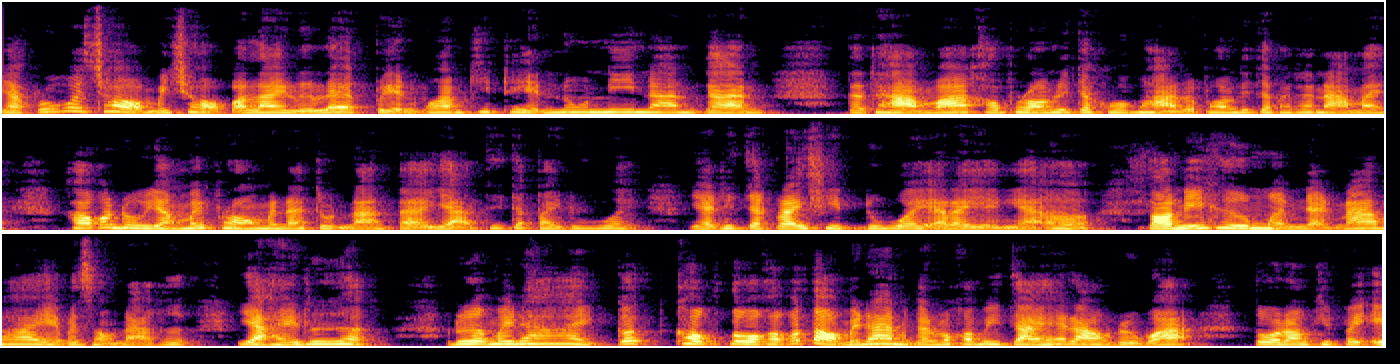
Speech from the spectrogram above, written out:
อยากรู้ว่าชอบไม่ชอบอะไรหรือแลกเปลี่ยนความคิดเห็นนู่นนี่นั่นกัน แต่ถามว่าเขาพร้อมที่จะคบหาหรือพร้อมที่จะพัฒนาไหมเขาก็ดูยังไม่พร้อมไปนะจุดนั้น แต่อยากที่จะไปด้วย อยากที่จะใกล้ชิดด้วยอะไรอย่างเงี้ยเออตอนนี้คือเหมือนอยากหน้าไพ่เป็นสองดาวคือ อยากให้เลือกเลือกไม่ได้ ก็เขาตัวเขาก็ตอบไม่ได้เหมือนกันว่าเขามีใจให้เราหรือว่าตัวเราคิดไปเอ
